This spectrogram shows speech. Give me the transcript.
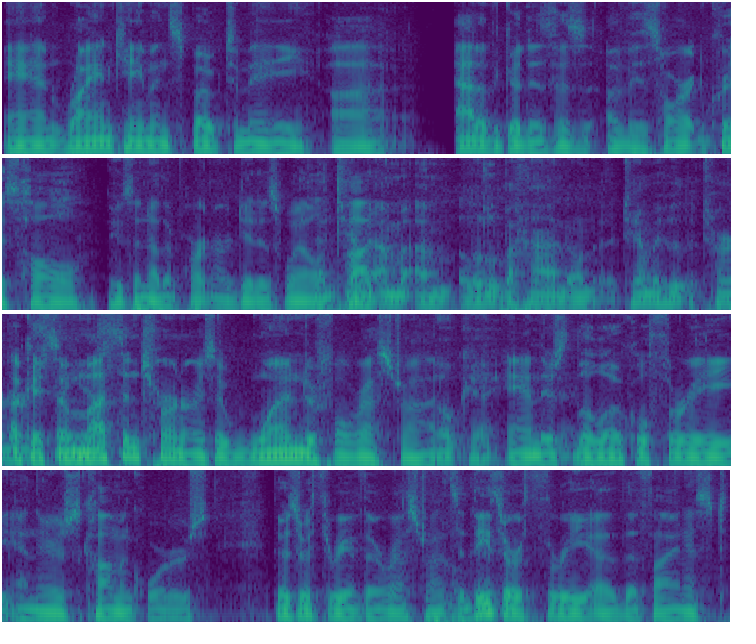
And Ryan came and spoke to me uh, out of the goodness of his, of his, heart. And Chris Hall, who's another partner, did as well. And, and Todd, I'm, I'm a little behind on. Tell me who the Turner. Okay, so Muss and Turner is a wonderful restaurant. Okay, and there's the local three, and there's Common Quarters Those are three of their restaurants, okay. and these are three of the finest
